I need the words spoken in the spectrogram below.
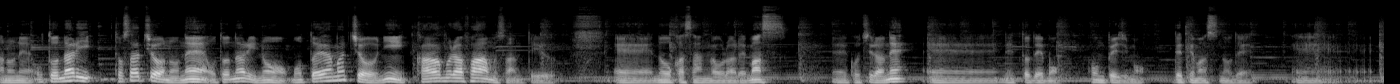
あのねお隣土佐町のねお隣の本山町に川村ファームさんっていう、えー、農家さんがおられます。えー、こちらね、えー、ネットでもホームページも出てますので、えー、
